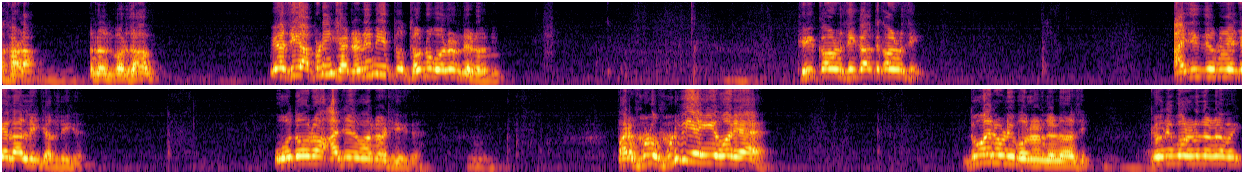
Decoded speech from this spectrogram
ਅਖਾੜਾ, ਅਨੰਦਪੁਰ ਸਾਹਿਬ। ਵੀ ਅਸੀਂ ਆਪਣੀ ਛੱਡਣੀ ਨਹੀਂ ਤੁਹਾਨੂੰ ਬੋਲਣ ਦੇਣਾ ਨਹੀਂ। ਠੀਕ ਕੌਣ ਸੀ, ਗਲਤ ਕੌਣ ਸੀ? ਅੱਜ ਦੀ ਦੁਨੀਆ 'ਚ ਗੱਲ ਨਹੀਂ ਚੱਲਦੀ ਹੈ। ਉਦੋਂ ਨਾ ਅੱਜ ਜ਼ਮਾਨਾ ਠੀਕ ਹੈ। ਪਰ ਹੁਣ ਹੁਣ ਵੀ ਇਹੀ ਹੋ ਰਿਹਾ ਹੈ। ਦੂਏ ਨੂੰ ਨਹੀਂ ਬੋਲਣ ਦੇਣਾ ਅਸੀਂ। ਕਿਉਂ ਨਹੀਂ ਬੋਲਣ ਦੇਣਾ ਬਈ?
